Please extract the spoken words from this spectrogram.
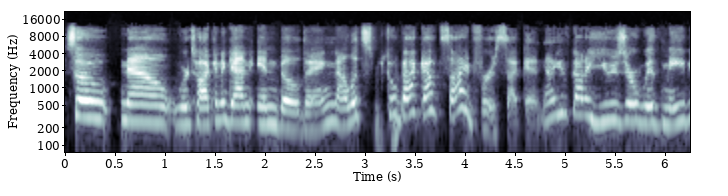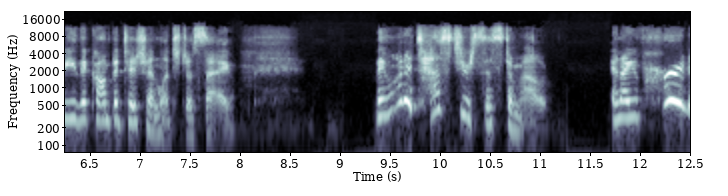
So now we're talking again in building. Now let's go mm-hmm. back outside for a second. Now you've got a user with maybe the competition, let's just say. They want to test your system out. And I've heard,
